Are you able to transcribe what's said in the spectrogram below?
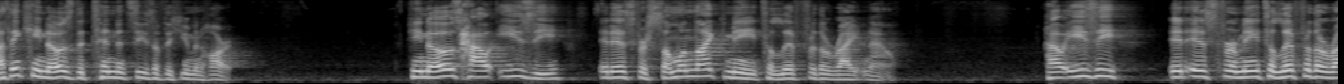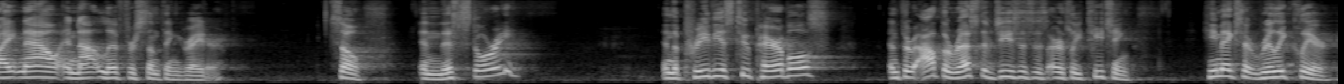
I think he knows the tendencies of the human heart. He knows how easy it is for someone like me to live for the right now. How easy it is for me to live for the right now and not live for something greater. So, in this story, in the previous two parables, and throughout the rest of Jesus' earthly teaching, he makes it really clear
